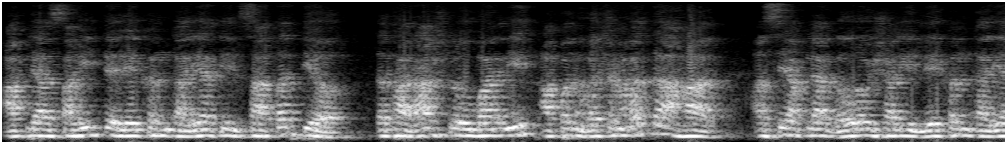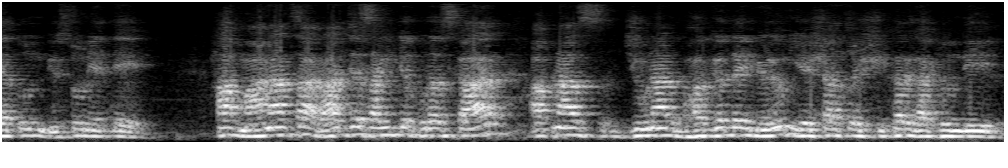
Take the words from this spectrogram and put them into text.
आपल्या साहित्य लेखन कार्यातील सातत्य तथा राष्ट्र उभारणीत आपण वचनबद्ध आहात असे आपल्या गौरवशाली लेखन कार्यातून दिसून येते. हा मानाचा राज्य साहित्य पुरस्कार आपणास जीवनात भाग्योदय मिळून यशाचं शिखर गाठून देईल.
